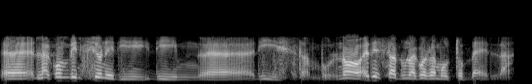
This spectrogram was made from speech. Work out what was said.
eh, la convenzione di, di, eh, di Istanbul no? ed è stata una cosa molto bella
